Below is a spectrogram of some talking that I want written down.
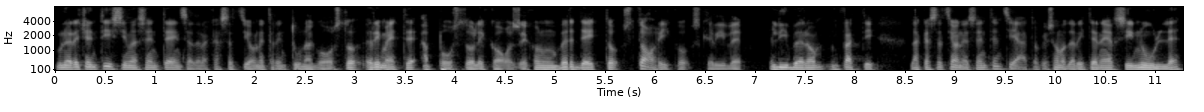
Una recentissima sentenza della Cassazione, 31 agosto, rimette a posto le cose con un verdetto storico, scrive Libero. Infatti la Cassazione ha sentenziato che sono da ritenersi nulle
